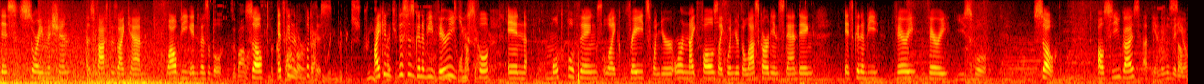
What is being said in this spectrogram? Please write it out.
this story mission as fast as I can while being invisible. Zavala, So it's gonna look at this. evacuating with extreme I can. This is gonna be very torn up down useful in multiple things like raids when you're or nightfalls like when you're the last guardian standing. It's gonna be very very useful. So I'll see you guys at the end of the video.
